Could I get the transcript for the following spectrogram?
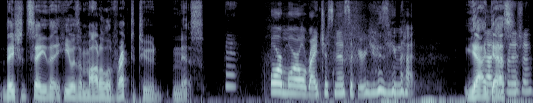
They should say that he was a model of rectitudeness. or moral righteousness if you're using that Yeah, I guess. definition.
